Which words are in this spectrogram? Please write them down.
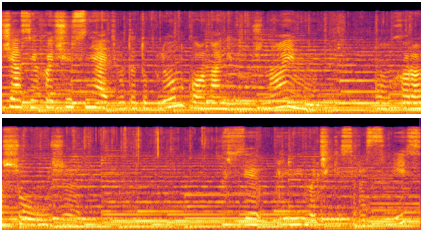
Сейчас я хочу снять вот эту пленку, она не нужна ему. Он хорошо уже, все прививочки срослись.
